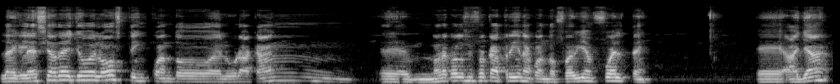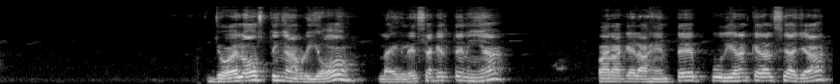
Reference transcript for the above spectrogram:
la iglesia de Joel Austin, cuando el huracán, eh, no recuerdo si fue Katrina, cuando fue bien fuerte, eh, allá, Joel Austin abrió la iglesia que él tenía para que la gente pudieran quedarse allá.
